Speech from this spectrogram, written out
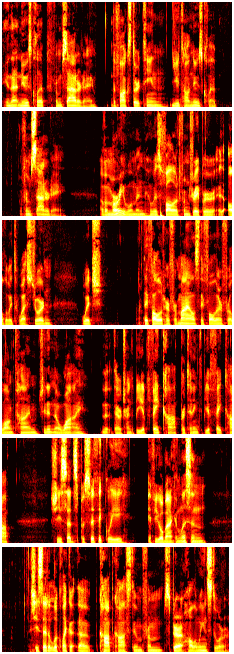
in that news clip from Saturday, the Fox 13 Utah news clip from Saturday of a Murray woman who was followed from Draper uh, all the way to West Jordan, which they followed her for miles. They followed her for a long time. She didn't know why. They were trying to be a fake cop, pretending to be a fake cop. She said specifically, if you go back and listen, she said it looked like a, a cop costume from Spirit Halloween Store.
